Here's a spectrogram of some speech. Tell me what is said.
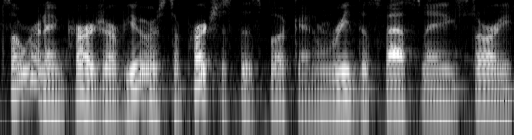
So we're going to encourage our viewers to purchase this book and read this fascinating story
